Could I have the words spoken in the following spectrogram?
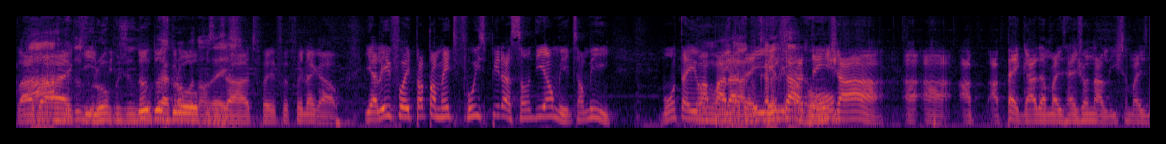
Lá A da arte dos equipe, grupos, do do- grupo dos do grupos, Nordeste. exato. Foi, foi, foi legal. E ali foi totalmente full inspiração de Almir. Disse, Almir, monta aí uma Não, parada aí. Ele já tem já a, a, a, a pegada mais regionalista, mais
